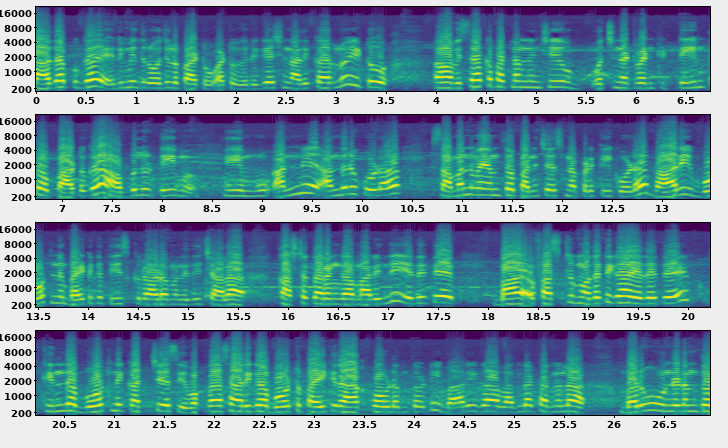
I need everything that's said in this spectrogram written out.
దాదాపుగా ఎనిమిది రోజుల పాటు అటు ఇరిగేషన్ అధికారులు ఇటు విశాఖపట్నం నుంచి వచ్చినటువంటి టీంతో పాటుగా అబ్బులు టీం ఈ అన్ని అందరూ కూడా సమన్వయంతో పనిచేసినప్పటికీ కూడా భారీ బోట్ని బయటకు తీసుకురావడం అనేది చాలా కష్టతరంగా మారింది. ఏదైతే బా ఫస్ట్ మొదటిగా ఏదైతే కింద బోట్ని కట్ చేసి ఒక్కసారిగా బోట్ పైకి రాకపోవడంతో భారీగా వంద టన్నుల బరువు ఉండడంతో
